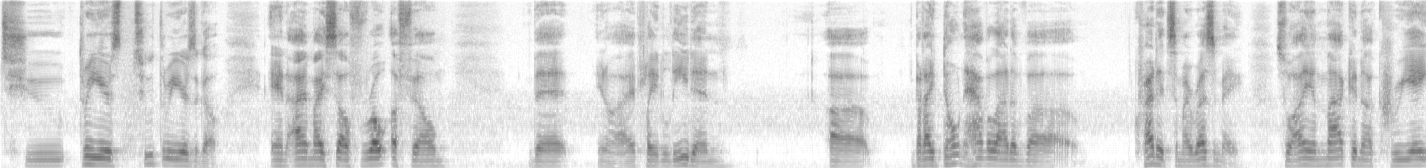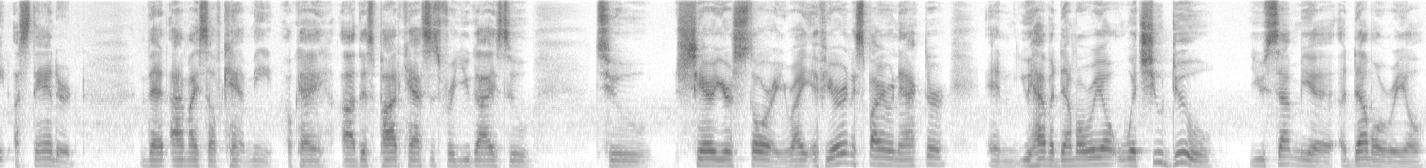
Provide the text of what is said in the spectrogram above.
two, three years, two, three years ago. And I myself wrote a film that, you know, I played lead in, uh, but I don't have a lot of uh, credits in my resume. So I am not to create a standard that I myself can't meet. Okay. Uh, this podcast is for you guys to, to share your story, right? If you're an aspiring actor and you have a demo reel, which you do, you sent me a, a demo reel,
